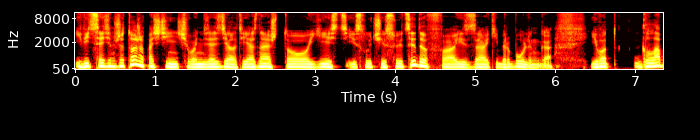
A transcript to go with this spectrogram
И ведь с этим же тоже почти ничего нельзя сделать. Я знаю, что есть и случаи суицидов а, из-за кибербуллинга. И вот глоб...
